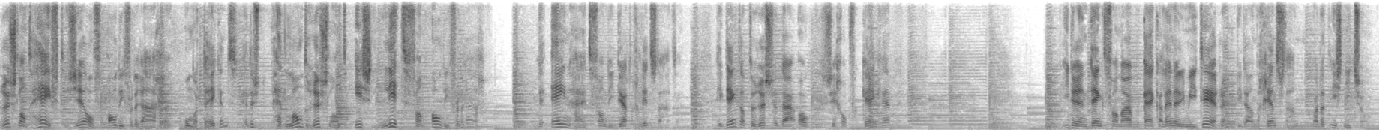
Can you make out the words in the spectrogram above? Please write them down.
Rusland heeft zelf al die verdragen ondertekend. Dus het land Rusland is lid van al die verdragen. De eenheid van die 30 lidstaten. Ik denk dat de Russen daar ook zich op verkeken hebben. Iedereen denkt van, nou, we kijken alleen naar die militairen die daar aan de grens staan. Maar dat is niet zo.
